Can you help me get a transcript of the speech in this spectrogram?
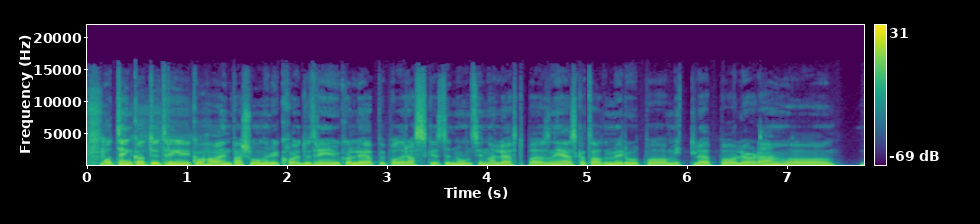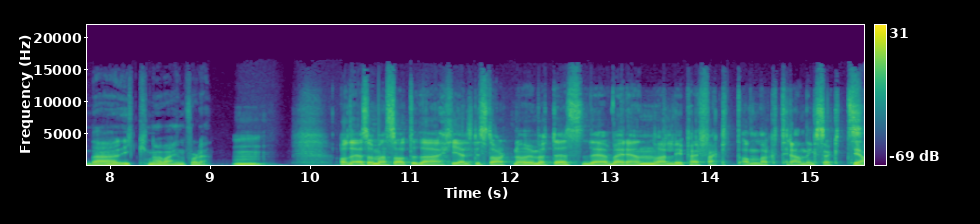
Og tenk at du trenger ikke å ha en personrekord, du trenger ikke å løpe på det raskeste noensinne har løpt. Bare sånn, jeg skal ta det med ro på mitt løp på lørdag, og det er ikke noe i veien for det. Og det som jeg sa til deg helt i starten når vi møttes, det er bare en veldig perfekt anlagt treningsøkt, Ja.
